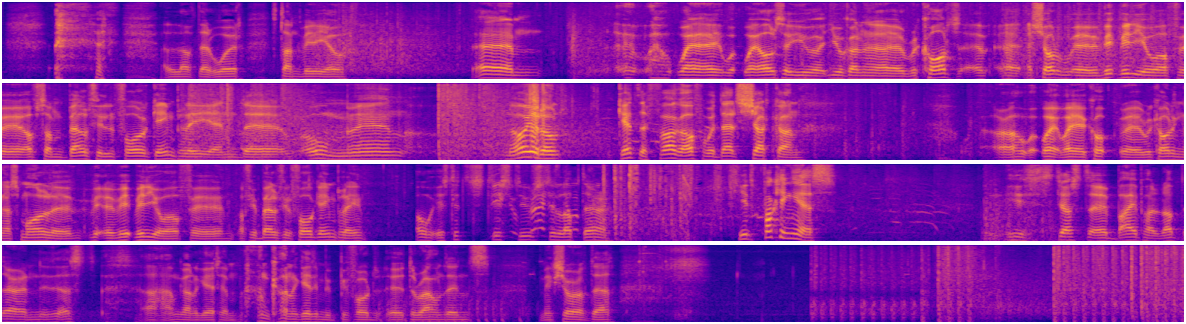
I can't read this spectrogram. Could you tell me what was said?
I love that word, stunt video. Um, uh, where where also you you're gonna record a, a, short uh, vi- video of uh, of some Battlefield 4 gameplay and uh, oh man, no you don't. Get the fuck off with that shotgun. Or where, where you're uh, recording a small uh, vi- uh, video of uh, of your Battlefield 4 gameplay. Oh, is this this dude still up there? He fucking is. He's just uh, bipoded up there and just. Uh, I'm gonna get him. I'm gonna get him before the, uh, the round ends. Make sure of that.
